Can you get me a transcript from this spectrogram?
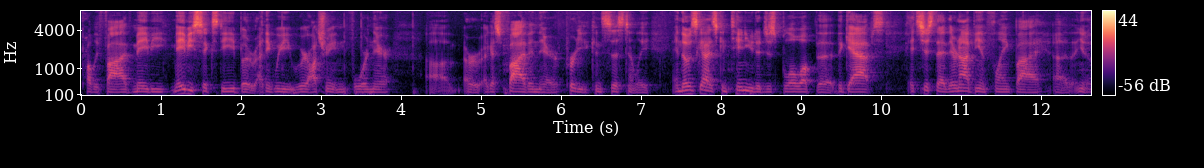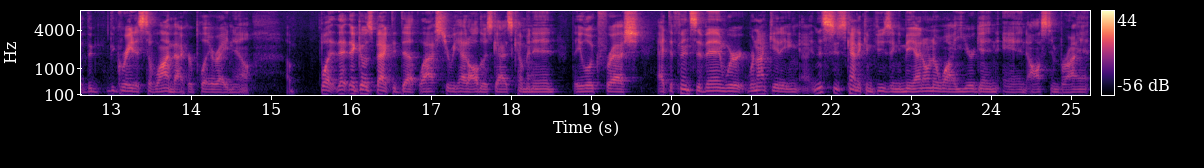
probably five, maybe maybe six deep, but I think we, we're alternating four in there, uh, or I guess five in there pretty consistently. And those guys continue to just blow up the, the gaps it's just that they're not being flanked by uh, you know the, the greatest of linebacker play right now. Uh, but that, that goes back to depth. Last year we had all those guys coming in. They look fresh. At defensive end, we're, we're not getting, and this is kind of confusing to me. I don't know why Yeargin and Austin Bryant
